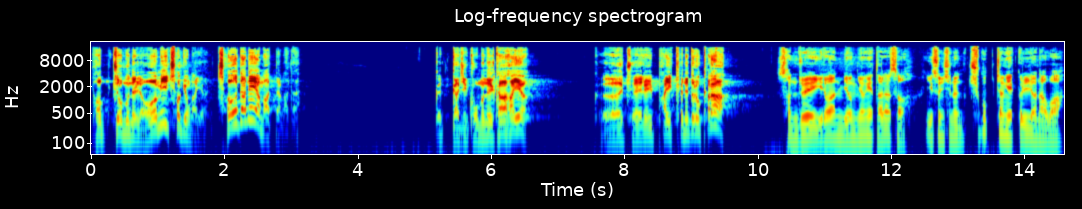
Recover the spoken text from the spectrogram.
법조문을 엄히 적용하여 처단해야 마땅하다. 끝까지 고문을 가하여 그 죄를 밝혀내도록 하라. 선조의 이러한 명령에 따라서 이순신은 추국장에 끌려 나와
